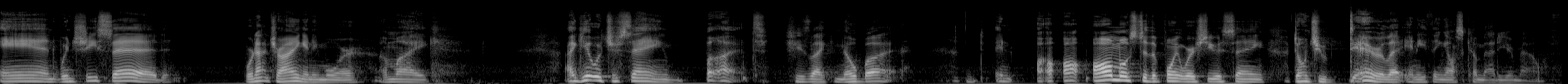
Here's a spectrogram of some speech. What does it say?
And when she said, we're not trying anymore. I'm like, I get what you're saying, but she's like, no, but. And almost to the point where she was saying, don't you dare let anything else come out of your mouth.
